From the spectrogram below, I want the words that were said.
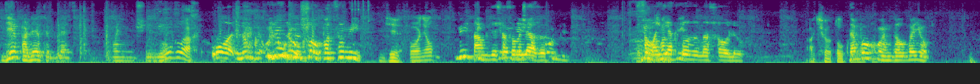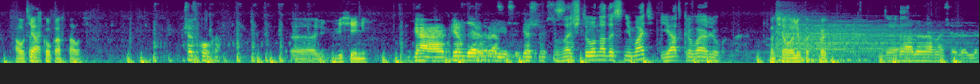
Где палеты, блядь? Вонючие. В углах. О, люк, Люк нашел, пацаны! Где? Понял. Там, где щас он ляжет. Все, маньяк тоже нашел люк. А чё, толку? Да похуй, он долбоёб. А у тебя Так. сколько осталось? Чё сколько? Э, весенний. Я первый, Первый раз вешаюсь. Значит, его надо снимать, я открываю люк. Сначала люк открой. Да. Да, да, да, вначале, бля.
